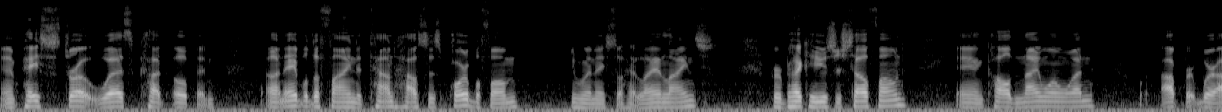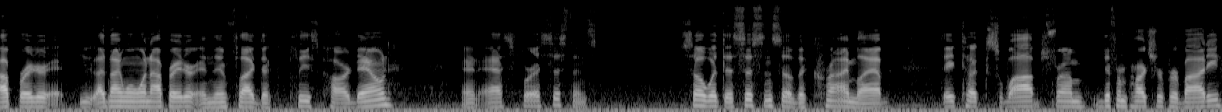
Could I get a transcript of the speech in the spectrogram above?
and pace's throat was cut open. Unable to find the townhouse's portable phone when they still had landlines. Rebecca used her cell phone and called 911 oper- where operator 911 operator and then flagged the police car down and asked for assistance. So with the assistance of the crime lab, they took swabs from different parts of her body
